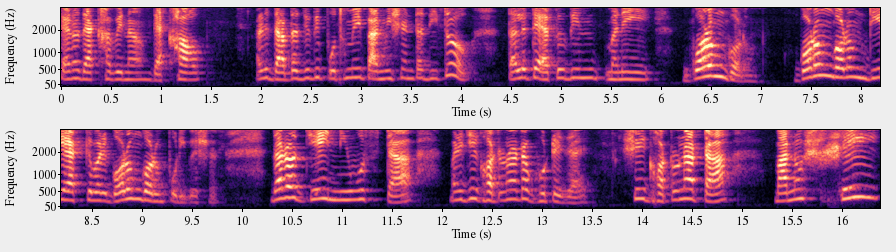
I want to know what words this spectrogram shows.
কেন দেখাবে না? দেখাও। আরে দাদা যদি প্রথমেই পারমিশনটা দিত, তাহলে তো এতদিন মানে গরম গরম গরম গরম দিয়ে একেবারে গরম গরম পরিবেশন। ধরো যেই নিউজটা মানে যে ঘটনাটা ঘটে যায়, সেই ঘটনাটা মানুষ সেই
